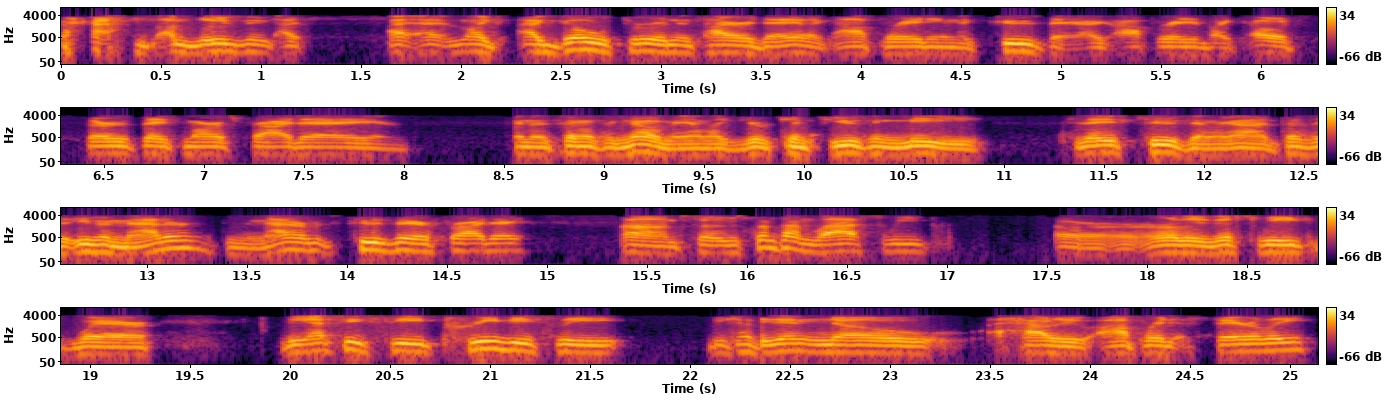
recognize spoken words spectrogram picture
I'm losing. I, I, I like I go through an entire day like operating like Tuesday. I operated like oh it's Thursday, tomorrow's Friday, and and then someone's like no man like you're confusing me today's Tuesday. I'm like, ah, does it even matter? Does it matter if it's Tuesday or Friday? Um, so it was sometime last week or early this week where the SEC previously, because they didn't know how to operate it fairly,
